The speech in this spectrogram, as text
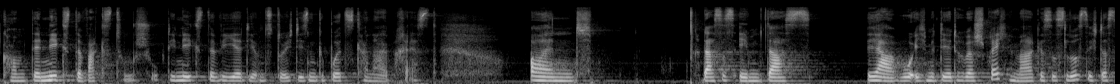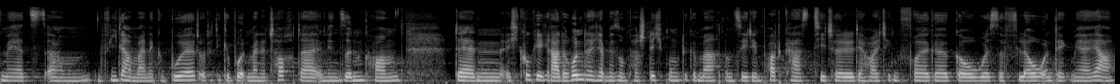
kommt der nächste Wachstumsschub, die nächste Wehe, die uns durch diesen Geburtskanal presst. Und das ist eben das, ja, wo ich mit dir drüber sprechen mag. Es ist lustig, dass mir jetzt ähm, wieder meine Geburt oder die Geburt meiner Tochter in den Sinn kommt, denn ich gucke hier gerade runter, ich habe mir so ein paar Stichpunkte gemacht und sehe den Podcast-Titel der heutigen Folge Go with the Flow und denke mir, ja,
